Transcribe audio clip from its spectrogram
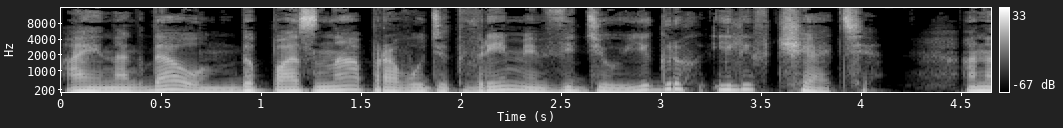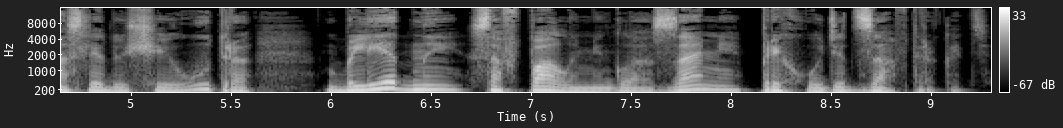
А иногда он допоздна проводит время в видеоиграх или в чате, а на следующее утро, бледный, со впалыми глазами, приходит завтракать.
